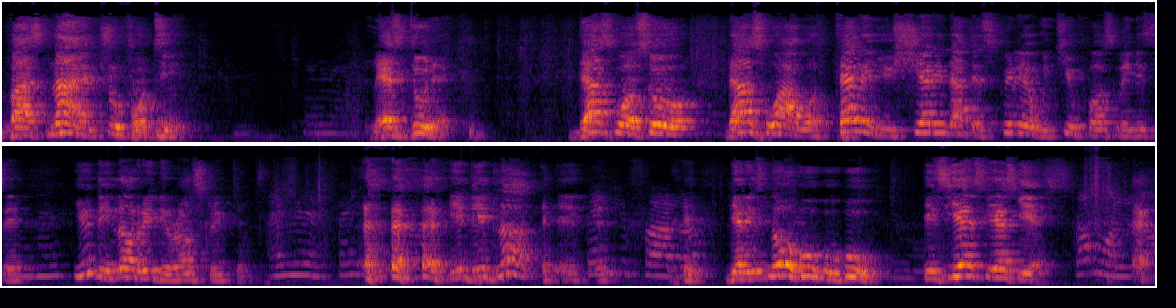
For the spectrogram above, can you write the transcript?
verse 9 through 14. Amen. Let's do that. That's what so that's why I was telling you, sharing that experience with you, First Lady said, mm-hmm. you did not read the wrong scripture. Amen. Thank you. you did not. Thank you, Father. there is no who who who. It's yes, yes, yes. Come on now.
